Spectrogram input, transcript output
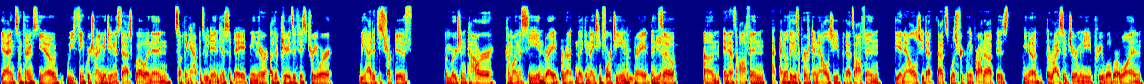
Yeah, and sometimes you know we think we're trying to maintain the status quo, and then something happens we didn't anticipate. I mean, there were other periods of history where we had a disruptive emergent power come on the scene, right around like in 1914, Mhm. right? And Yeah. so, um, and that's often I I don't think it's a perfect analogy, but that's often the analogy that that's most frequently brought up is you know the rise of Germany pre World War One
